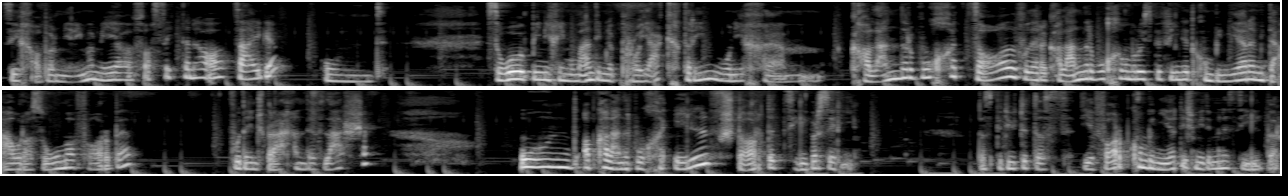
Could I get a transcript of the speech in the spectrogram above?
sich aber mir immer mehr Facetten an zu zeigen und so bin ich im Moment in einem Projekt drin, wo ich ähm, Kalenderwochenzahl von der Kalenderwoche, wo wir uns befinden, kombinieren mit der Aurasoma-Farbe von den entsprechenden Flaschen. Und ab Kalenderwoche 11 startet die Silberserie. Das bedeutet, dass die Farbe kombiniert ist mit einem Silber.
